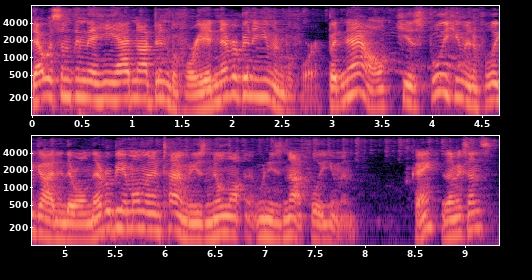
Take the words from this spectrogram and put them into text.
That was something that he had not been before. He had never been a human before. But now he is fully human and fully God, and there will never be a moment in time when he's no when he's not fully human. Okay, does that make sense?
